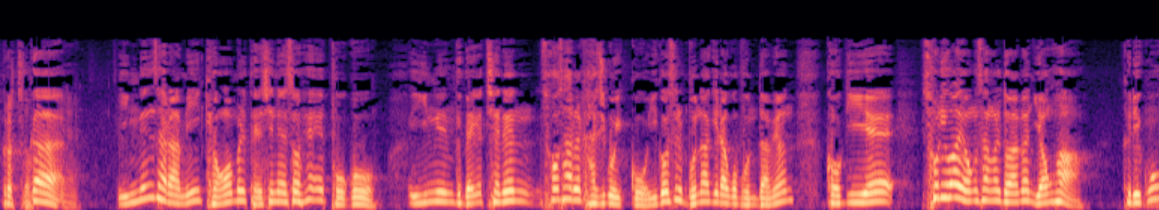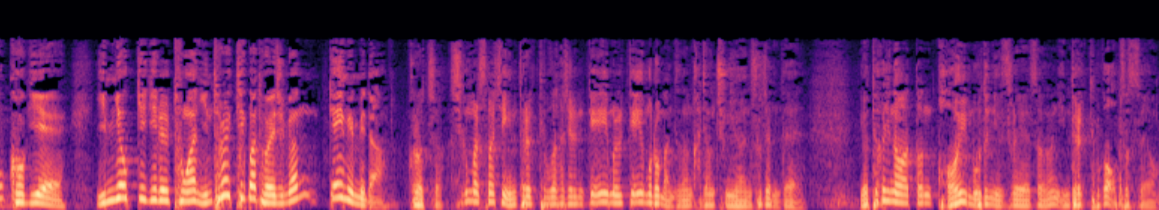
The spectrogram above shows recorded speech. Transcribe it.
그렇죠. 그러니까 읽는 사람이 경험을 대신해서 해보고 읽는 그 매개체는 서사를 가지고 있고 이것을 문학이라고 본다면 거기에 소리와 영상을 더하면 영화 그리고 거기에 입력 기기를 통한 interactive가 더해지면 게임입니다. 그렇죠. 지금 말씀하신 interactive가 사실은 게임을 게임으로 만드는 가장 중요한 소재인데 여태까지 나왔던 거의 모든 예술에서는 interactive가 없었어요.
